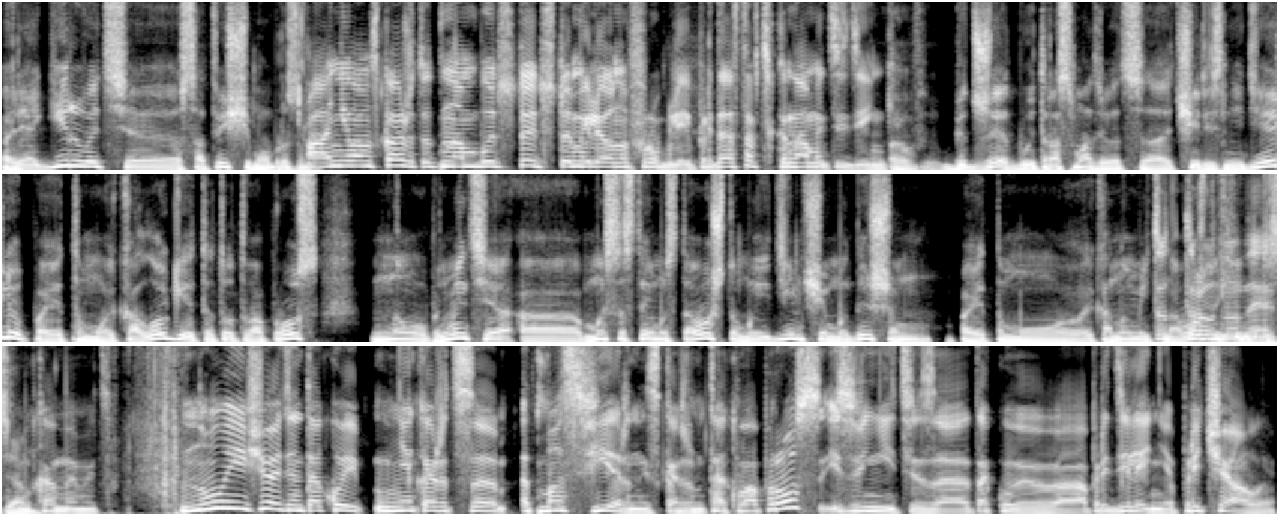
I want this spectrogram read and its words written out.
реагировать э, соответствующим образом. А они вам скажут, это нам будет стоить 100 миллионов рублей. Предоставьте-ка нам эти деньги. Э, Бюджет будет рассматриваться через неделю, поэтому экология – это тот вопрос, ну, понимаете, э, мы состоим из того, что мы едим, чем мы дышим, поэтому экономить Тут на воздухе трудно нельзя. этом экономить. Ну и еще один такой, мне кажется, атмосферный, скажем так, вопрос. Извините за такое определение. Причалы.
